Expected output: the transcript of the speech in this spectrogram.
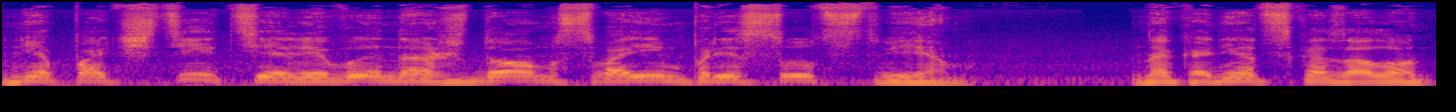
Не почтите ли вы наш дом своим присутствием?» Наконец сказал он.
